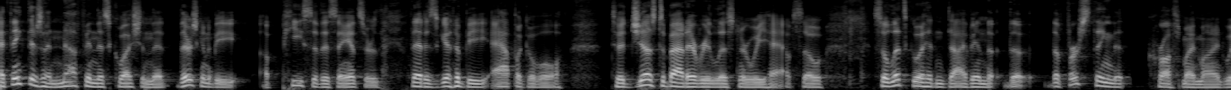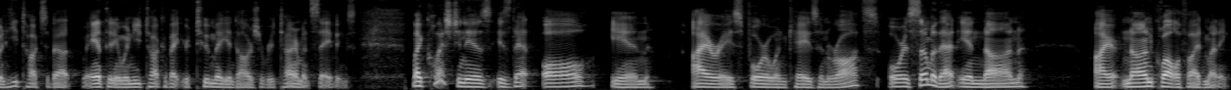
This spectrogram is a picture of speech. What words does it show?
I think there's enough in this question that there's going to be a piece of this answer that is going to be applicable to just about every listener we have. So, so let's go ahead and dive in. The, the, the first thing that crossed my mind when he talks about, Anthony, when you talk about your $2 million of retirement savings, my question is, is that all in IRAs, 401ks, and Roths, or is some of that in non non qualified money?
